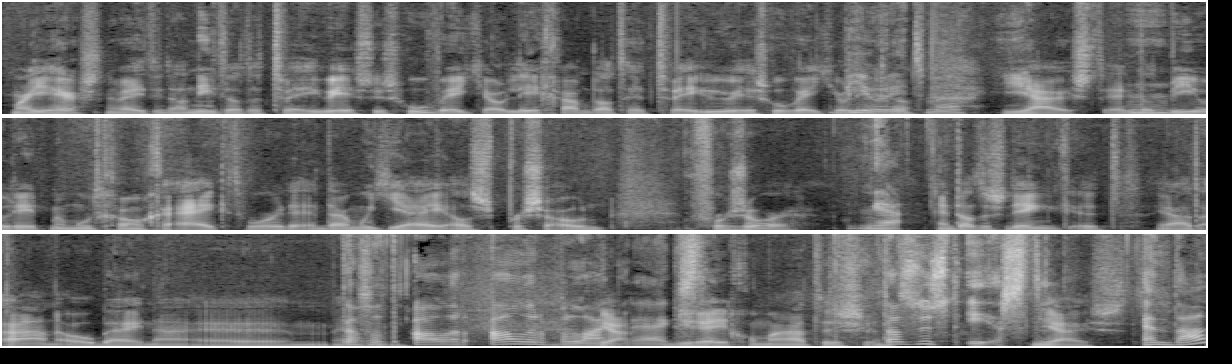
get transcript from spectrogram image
Maar je hersenen weten dan niet dat het twee uur is. Dus hoe weet jouw lichaam dat het twee uur is? Hoe weet jouw lichaam? Bioritme. Juist. En Mhm. dat bioritme moet gewoon geëikt worden. En daar moet jij als persoon voor zorgen. Ja, En dat is denk ik het, ja, het A en O bijna. ehm, dat is het aller, ja, allerbelangrijkste. die regelmaat is... dat is dus het eerste. Juist. En dan?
